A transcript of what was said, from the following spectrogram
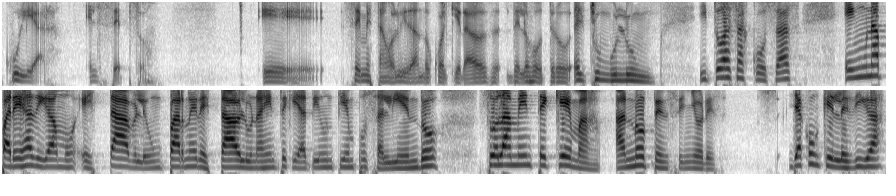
culiar, el sexo. Eh, se me están olvidando cualquiera de los otros, el chumbulum y todas esas cosas en una pareja, digamos, estable, un partner estable, una gente que ya tiene un tiempo saliendo, solamente quema, anoten señores, ya con que les diga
